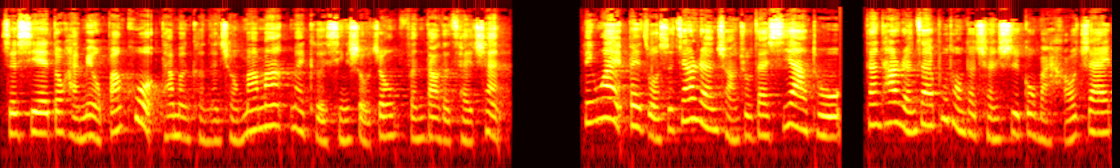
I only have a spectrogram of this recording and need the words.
这些都还没有包括他们可能从妈妈麦可辛手中分到的财产。另外，贝佐斯家人常住在西雅图，但他仍在不同的城市购买豪宅，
